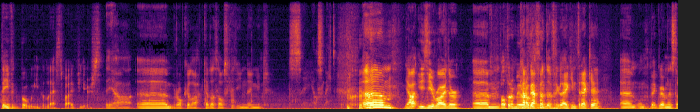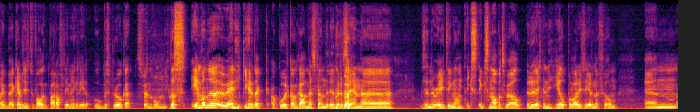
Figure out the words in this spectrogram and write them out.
David Bowie, The Last Five Years. Ja, Rockula. Ik heb dat zelfs gezien, denk ik. Ehm, ja, Easy Rider. Ehm, Valt er nog meer ik ga nog even de vergelijking trekken. Ehm, want bij Gremlin Strike Back hebben ze die toevallig een paar afleveringen geleden ook besproken. Sven vond hem niet goed. Dat is een van de weinige keren dat ik akkoord kan gaan met Sven de Ridder, zijn, eh, zijn rating. Want ik, ik snap het wel. Dit is echt een heel polariserende film. En,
